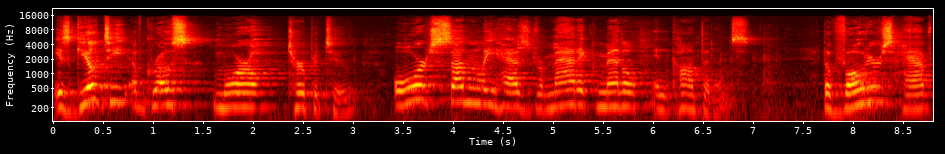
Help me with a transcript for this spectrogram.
is guilty of gross moral turpitude, or suddenly has dramatic mental incompetence, the voters have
